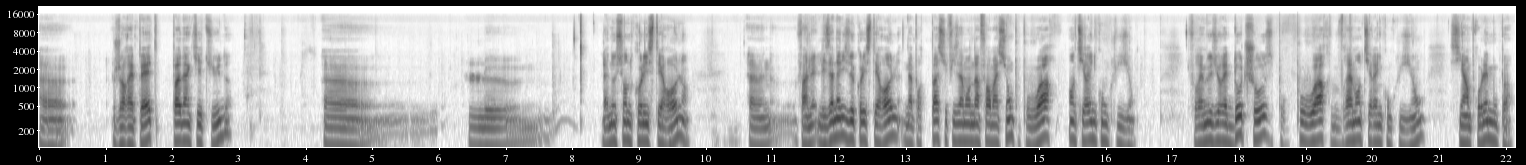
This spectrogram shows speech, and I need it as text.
euh, je répète, pas d'inquiétude. Euh, la notion de cholestérol, euh, enfin les analyses de cholestérol n'apportent pas suffisamment d'informations pour pouvoir en tirer une conclusion. Il faudrait mesurer d'autres choses pour pouvoir vraiment tirer une conclusion s'il y a un problème ou pas.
